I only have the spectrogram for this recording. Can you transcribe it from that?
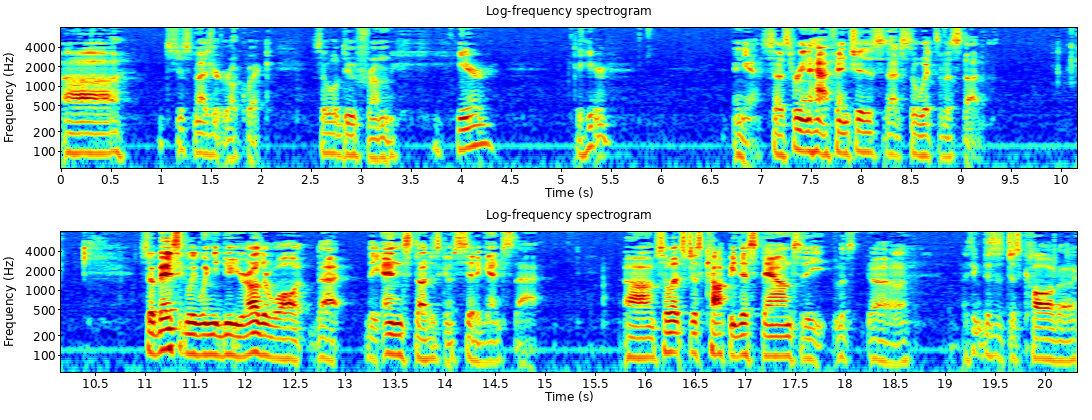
Uh, let's just measure it real quick. So we'll do from here to here. And yeah, so three and a half inches, that's the width of a stud. So basically, when you do your other wall, that the end stud is going to sit against that. Um, so let's just copy this down to the. Let's. Uh, I think this is just called a.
